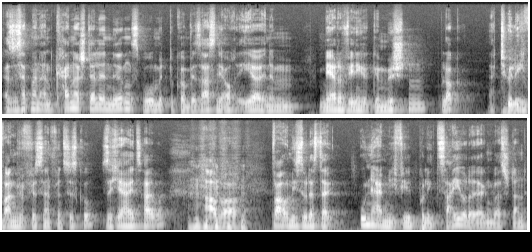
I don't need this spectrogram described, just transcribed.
Also das hat man an keiner Stelle nirgendwo mitbekommen. Wir saßen ja auch eher in einem mehr oder weniger gemischten Block. Natürlich mhm. waren wir für San Francisco, sicherheitshalber, aber war auch nicht so, dass da unheimlich viel Polizei oder irgendwas stand,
